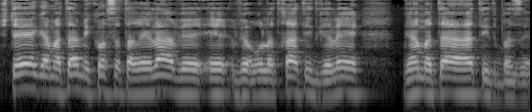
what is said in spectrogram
שתה גם אתה מכוס התרעלה אה, ועורלתך תתגלה, גם אתה תתבזה.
